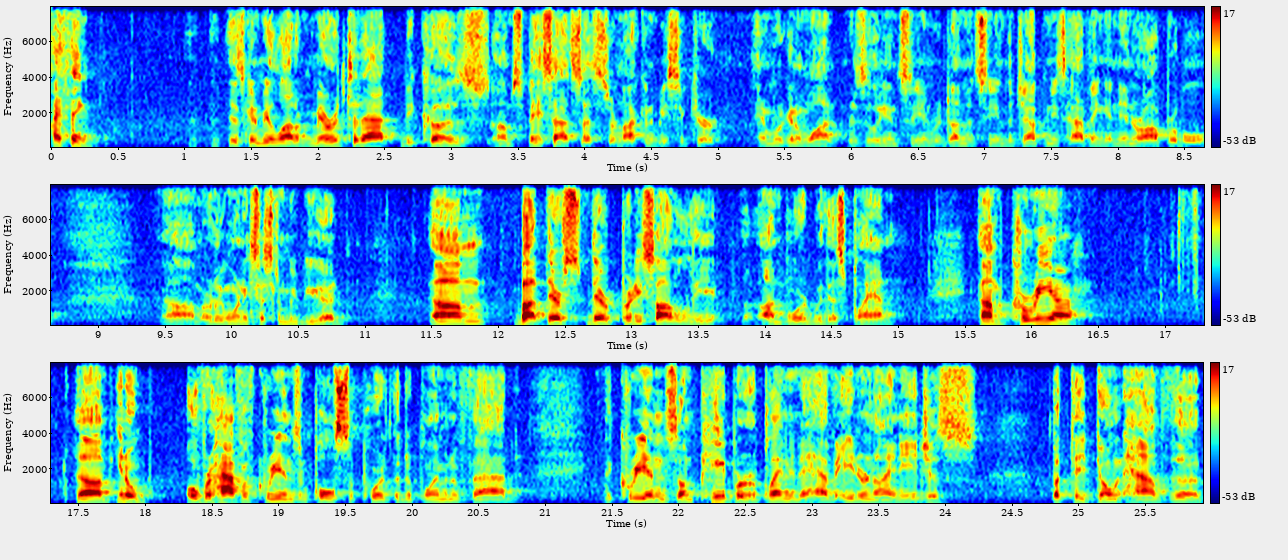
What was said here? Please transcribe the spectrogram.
I think there's going to be a lot of merit to that because um, space assets are not going to be secure. And we're going to want resiliency and redundancy, and the Japanese having an interoperable um, early warning system would be good. Um, but they're, they're pretty solidly on board with this plan. Um, Korea, uh, you know, over half of Koreans and Poles support the deployment of THAAD. The Koreans on paper are planning to have eight or nine Aegis, but they don't have the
